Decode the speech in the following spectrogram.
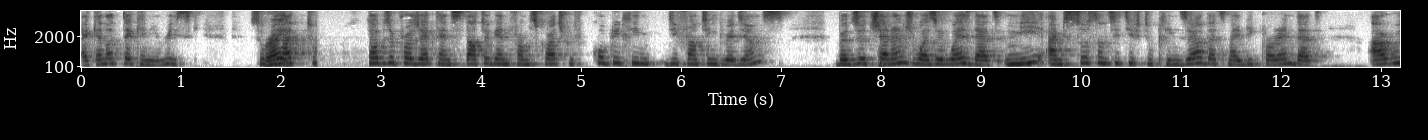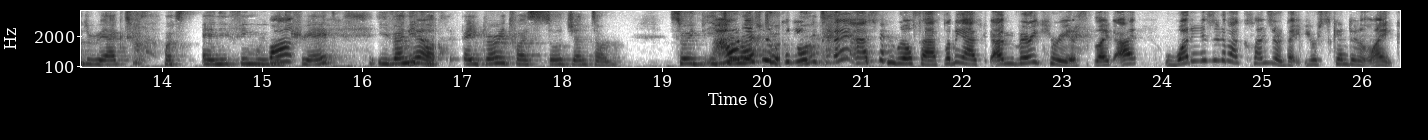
I cannot take any risk. So right. we had to stop the project and start again from scratch with completely different ingredients. But the challenge was always that me, I'm so sensitive to cleanser. That's my big problem that I would react to almost anything we would create, even yeah. if on the paper it was so gentle. So it, it How did you, can, you, can I ask you real fast? Let me ask. I'm very curious. Like, I what is it about cleanser that your skin didn't like?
